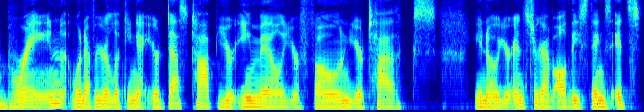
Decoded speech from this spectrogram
brain, whenever you're looking at your desktop, your email, your phone, your texts, you know, your Instagram, all these things, it's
